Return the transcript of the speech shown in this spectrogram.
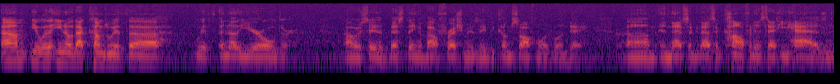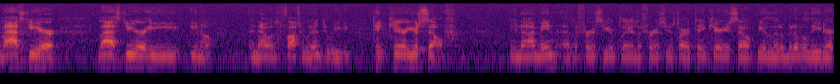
Um, yeah, well, you know that comes with uh, with another year older. I always say the best thing about freshmen is they become sophomores one day um, and that's a that's a confidence that he has. And last year, last year he you know, and that was a philosophy we went into. We take care of yourself. You know what I mean? As a first year player, as a first year starter, take care of yourself, be a little bit of a leader,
